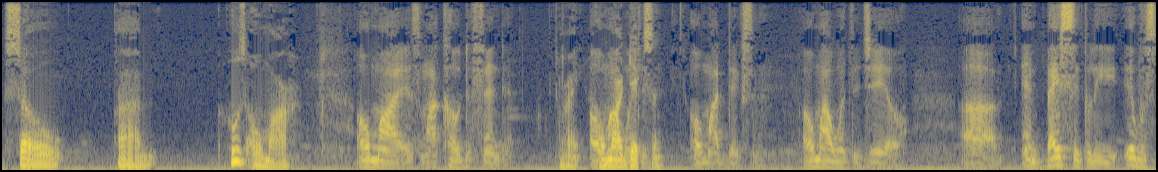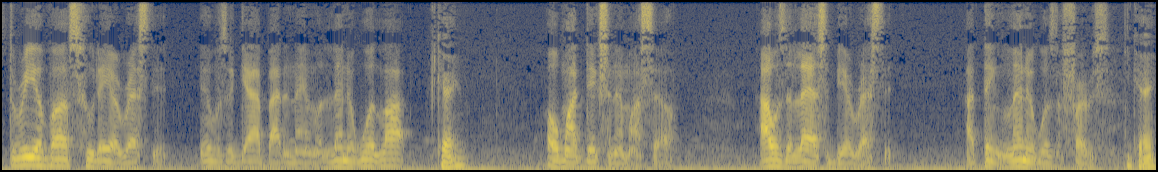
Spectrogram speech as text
So, um, who's Omar? Omar is my co-defendant. Right. Omar Omar, went to- Dixon. Omar Dixon. Omar went to jail, uh, and basically it was three of us who they arrested. It was a guy by the name of Leonard Woodlock, Okay. Omar Dixon, and myself. I was the last to be arrested. I think Leonard was the first. Okay.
